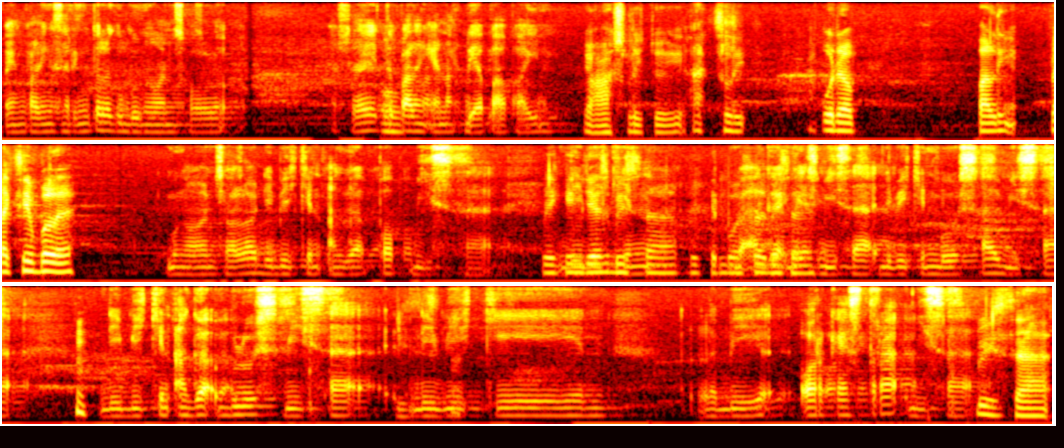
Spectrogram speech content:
yang paling sering tuh lagu Bengawan Solo. Saya itu paling enak diapa-apain. Ya asli cuy asli. Udah paling fleksibel ya. Bengawan Solo dibikin agak pop bisa bikin jazz bisa bikin bossa agak bisa. jazz bisa dibikin bossa bisa. Dibikin agak blues bisa. Dibikin lebih orkestra bisa. Bisa.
